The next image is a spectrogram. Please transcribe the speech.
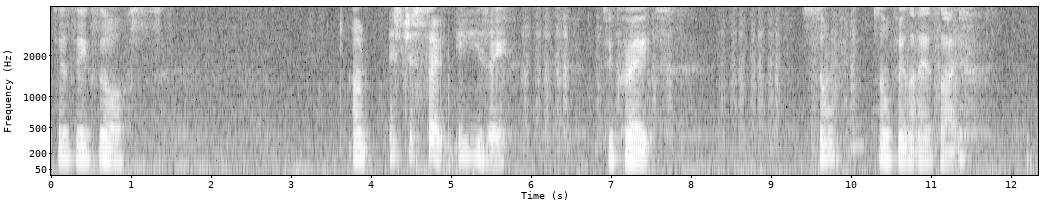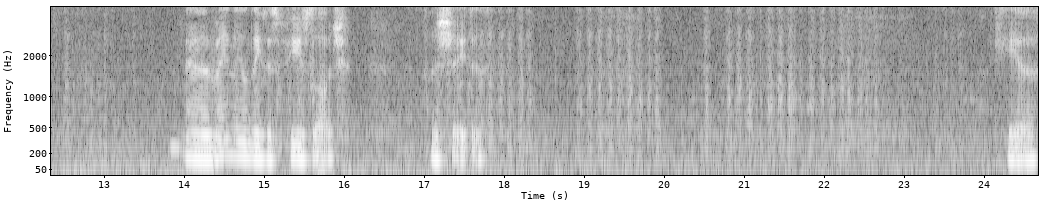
it is the exhaust. um, it's just so easy to create some something that is like uh, mainly underneath these is fuselage and shading. Here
